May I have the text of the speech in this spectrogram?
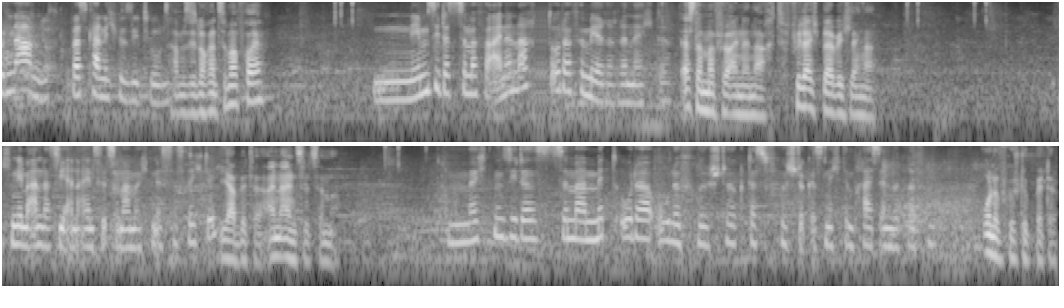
Guten Abend. Was kann ich für Sie tun? Haben Sie noch ein Zimmer frei? Nehmen Sie das Zimmer für eine Nacht oder für mehrere Nächte? Erst einmal für eine Nacht. Vielleicht bleibe ich länger. Ich nehme an, dass Sie ein Einzelzimmer möchten. Ist das richtig? Ja, bitte. Ein Einzelzimmer. Möchten Sie das Zimmer mit oder ohne Frühstück? Das Frühstück ist nicht im Preis inbegriffen. Ohne Frühstück, bitte.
